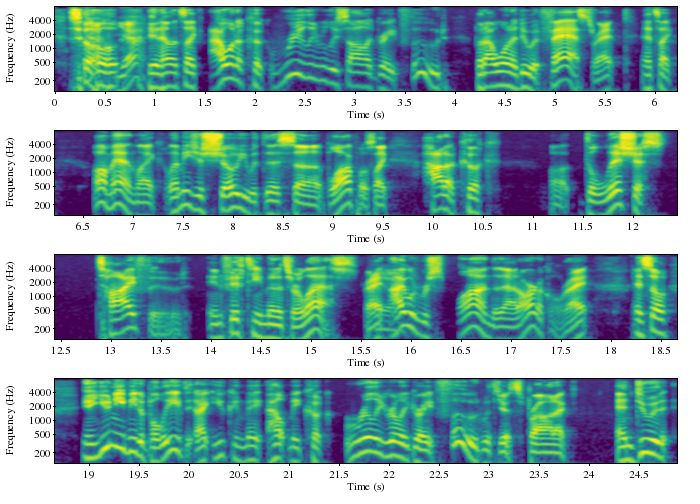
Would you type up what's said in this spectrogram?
So Yeah, yeah. you know, it's like I want to cook really, really solid, great food, but I want to do it fast, right? And it's like, oh man, like let me just show you with this uh, blog post, like how to cook uh, delicious Thai food in 15 minutes or less, right? Yeah. I would respond to that article, right? And so, you know, you need me to believe that uh, you can make help me cook really, really great food with this product and do it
